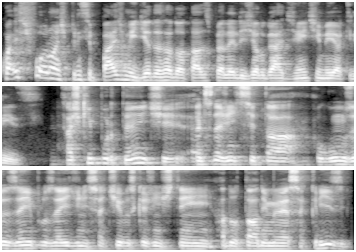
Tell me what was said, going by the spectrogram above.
Quais foram as principais medidas adotadas pela LG Lugar de Gente em meio à crise? Acho que é importante, antes da gente citar alguns exemplos aí de iniciativas que a gente tem adotado em meio a essa crise,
